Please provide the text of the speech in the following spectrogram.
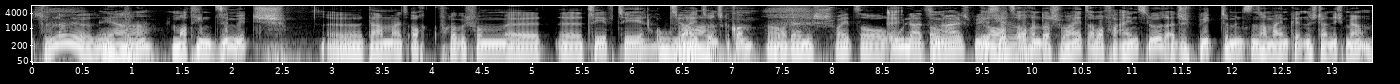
So lange? So. Ja, Martin Simic, äh, damals auch, glaube ich, vom äh, äh, CFC Oh, 2 ja. zu uns gekommen. War der eine Schweizer U-Nationalspieler? Ist jetzt auch in der Schweiz, aber vereinslos, also spielt zumindest nach meinem Kenntnisstand nicht mehr.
